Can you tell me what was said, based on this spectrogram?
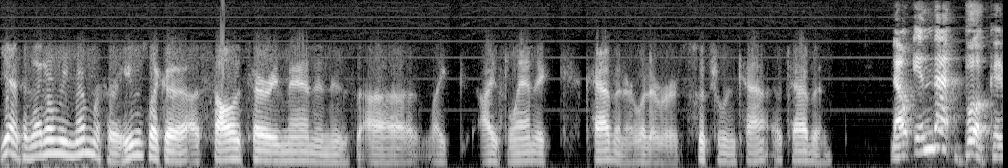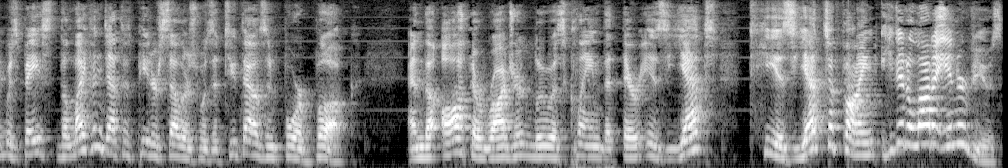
Yeah, because I don't remember her. He was like a, a solitary man in his uh like Icelandic cabin or whatever, Switzerland ca- cabin. Now, in that book, it was based. The Life and Death of Peter Sellers was a 2004 book, and the author Roger Lewis claimed that there is yet he is yet to find. He did a lot of interviews.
